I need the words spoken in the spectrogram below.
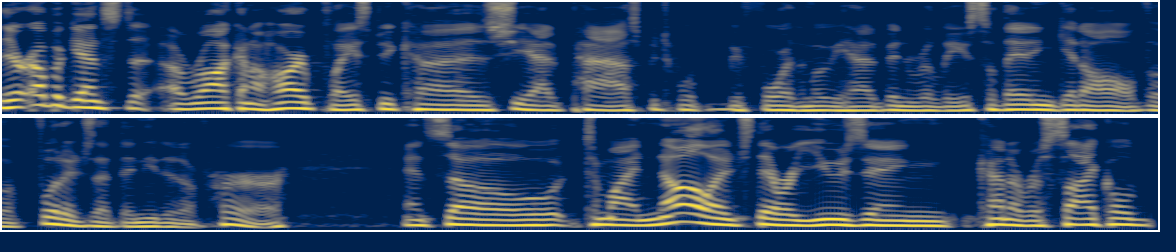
they're up against a rock and a hard place because she had passed before the movie had been released, so they didn't get all the footage that they needed of her. And so, to my knowledge, they were using kind of recycled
